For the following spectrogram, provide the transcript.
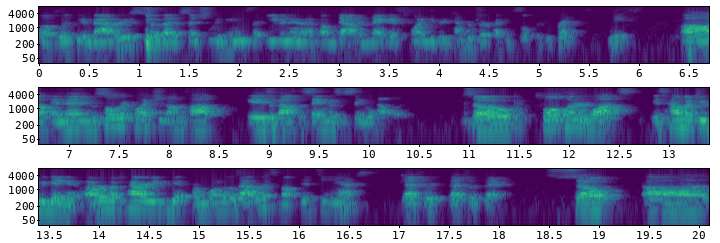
of lithium batteries, so that essentially means that even if I'm down in negative 20 degree temperature, I can still 3D print. Uh, and then the solar collection on top is about the same as a single outlet. So 1200 watts is how much you'd be getting. it. However much power you can get from one of those outlets, about 15 amps, that's what, that's what's there. So uh,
